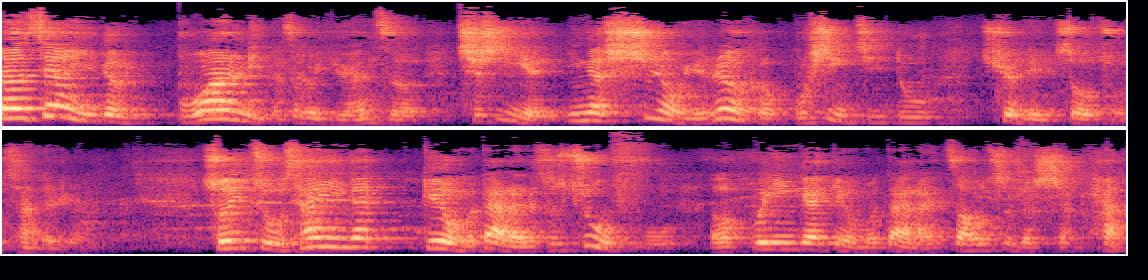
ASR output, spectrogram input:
但这样一个不按理的这个原则，其实也应该适用于任何不信基督却领受主餐的人。所以主餐应该给我们带来的是祝福，而不应该给我们带来招致的审判。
